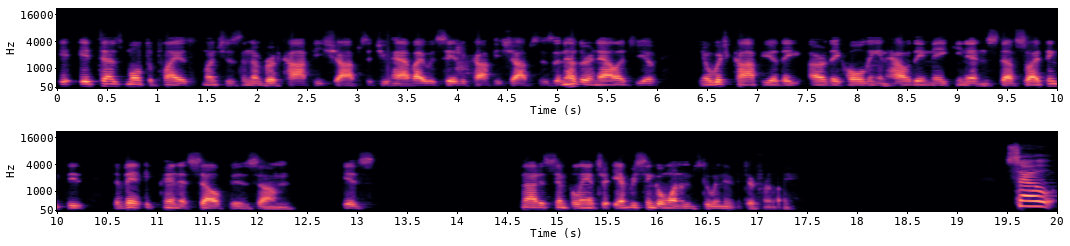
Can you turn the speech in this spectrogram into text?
it, it does multiply as much as the number of coffee shops that you have. I would say the coffee shops is another analogy of you know which coffee are they are they holding and how are they making it and stuff. So i think the the vape pen itself is um is not a simple answer. Every single one of them is doing it differently. So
